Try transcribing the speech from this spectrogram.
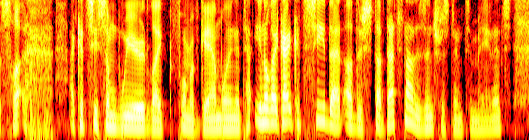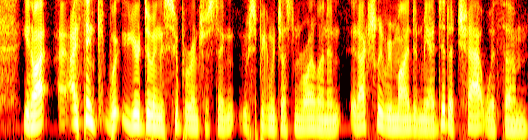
sl- I could see some weird like form of gambling. atta- You know, like I could see that other stuff. That's not as interesting to me. And it's, you know, I I think what you're doing is super interesting. You're speaking with Justin Roiland, and it actually reminded me. I did a chat with um,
